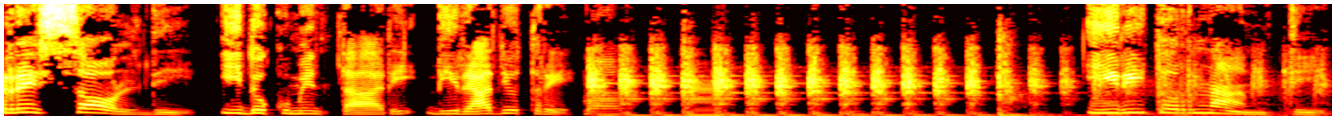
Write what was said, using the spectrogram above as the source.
Tre soldi, i documentari di Radio 3. I ritornanti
